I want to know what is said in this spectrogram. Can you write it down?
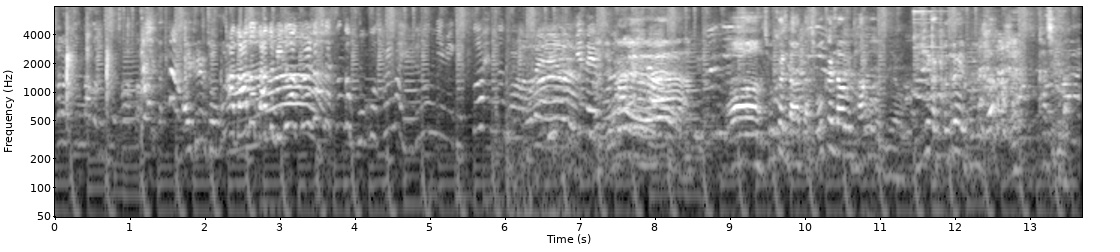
촬영 끝나고 유진이 찾았다. 아니 그리고 저아 나도 나도 미도가 꿀덕대 쓴 거 보고 설마 윤준호님이겠어 했는데. 그래. 그래 와 저거까지 나왔다. 저거까지 나오면 다한 거거든요. 유진이가 겨드랑이 보니까 가식이다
